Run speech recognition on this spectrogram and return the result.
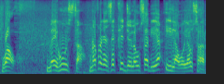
Wow, me gusta, una fragancia que yo la usaría y la voy a usar,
